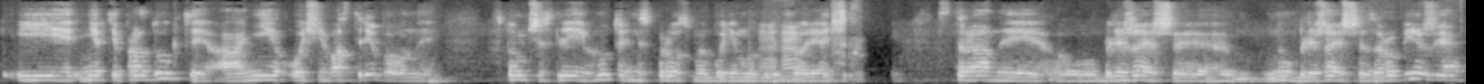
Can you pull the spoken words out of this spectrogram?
и нефтепродукты, а они очень востребованы в том числе и внутренний спрос мы будем удовлетворять uh-huh. страны ближайшие, ну, ближайшее зарубежье.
